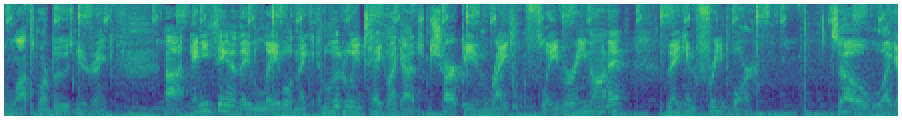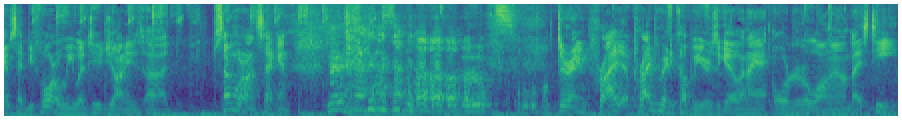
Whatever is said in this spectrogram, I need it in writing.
lots more booze in your drink. Uh, anything that they label and they literally take like a sharpie and write flavoring on it, they can free pour. So, like I've said before, we went to Johnny's. Uh, Somewhere on second during Pride Pride Parade a couple years ago, and I ordered a Long Island iced tea.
